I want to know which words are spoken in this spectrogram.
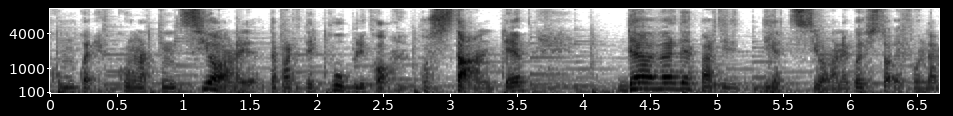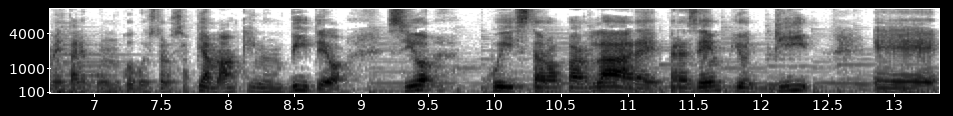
comunque con un'attenzione da parte del pubblico costante deve avere delle parti di azione, questo è fondamentale comunque, questo lo sappiamo anche in un video. Se io qui starò a parlare per esempio di eh,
